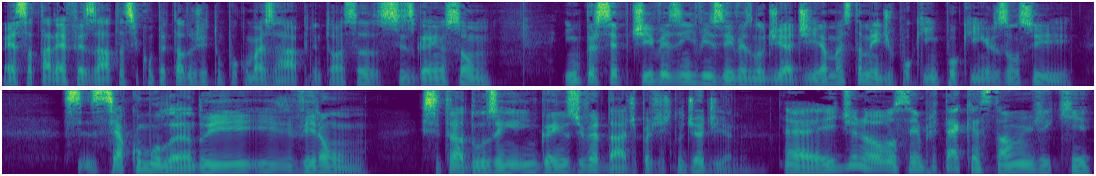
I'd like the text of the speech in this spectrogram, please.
essa tarefa exata se completar de um jeito um pouco mais rápido. Então essas, esses ganhos são imperceptíveis e invisíveis no dia a dia, mas também de pouquinho em pouquinho eles vão se, se, se acumulando e, e viram se traduzem em ganhos de verdade para a gente no dia a dia. Né? É, e de novo sempre tem a questão de que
